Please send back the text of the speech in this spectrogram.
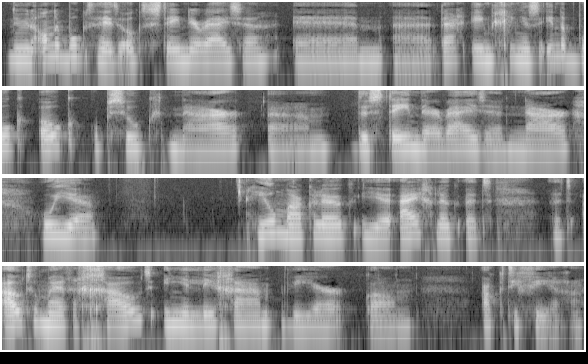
nu een ander boek, het heet ook De Steen der Wijze. En uh, daarin gingen ze in dat boek ook op zoek naar um, de Steen der Wijze. Naar hoe je heel makkelijk je eigenlijk het, het automaire goud in je lichaam weer kan activeren.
